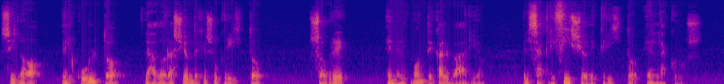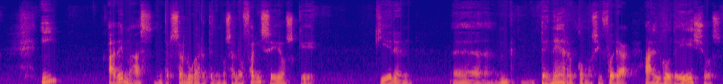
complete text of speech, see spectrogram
sino el culto, la adoración de Jesucristo sobre en el monte Calvario, el sacrificio de Cristo en la cruz. Y además, en tercer lugar, tenemos a los fariseos que quieren eh, tener como si fuera algo de ellos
